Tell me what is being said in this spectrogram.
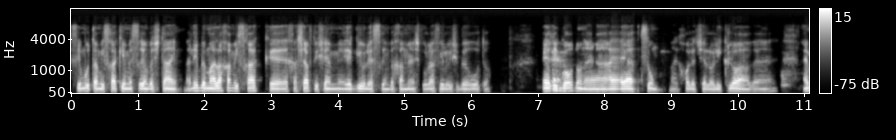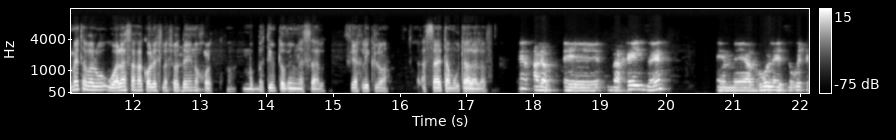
סיימו את המשחק עם 22. אני במהלך המשחק uh, חשבתי שהם יגיעו ל-25 ואולי אפילו ישברו אותו. ארי כן. גורדון היה, היה עצום, היכולת שלו לקלוע, והאמת אבל הוא, הוא עלה סך הכל לשלשות די נוחות, מבטים טובים לסל, הצליח לקלוע. עשה את המוטל עליו. כן, אגב, אה, ואחרי זה הם אה, עברו לאזורית 1-2-2,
